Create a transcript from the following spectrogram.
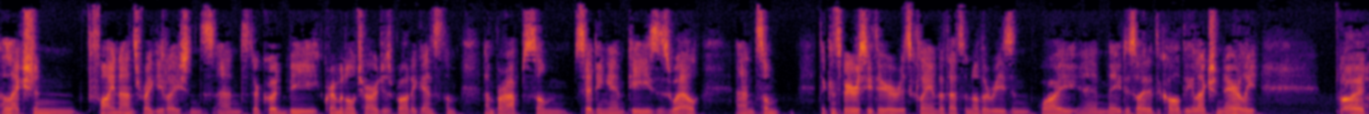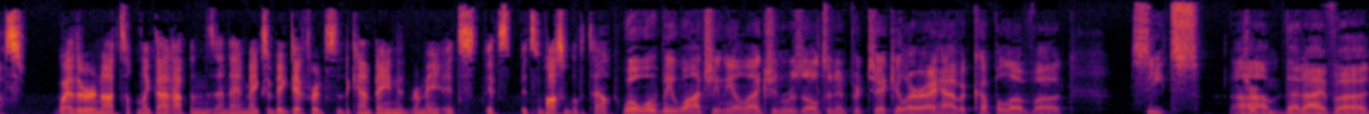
election finance regulations, and there could be criminal charges brought against them, and perhaps some sitting MPs as well. And some the conspiracy theorists claim that that's another reason why um, May decided to call the election early. But whether or not something like that happens and then makes a big difference to the campaign, it remain it's it's it's impossible to tell. Well, we'll be watching the election results, and in particular, I have a couple of uh, seats um, Sure. that I've uh,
